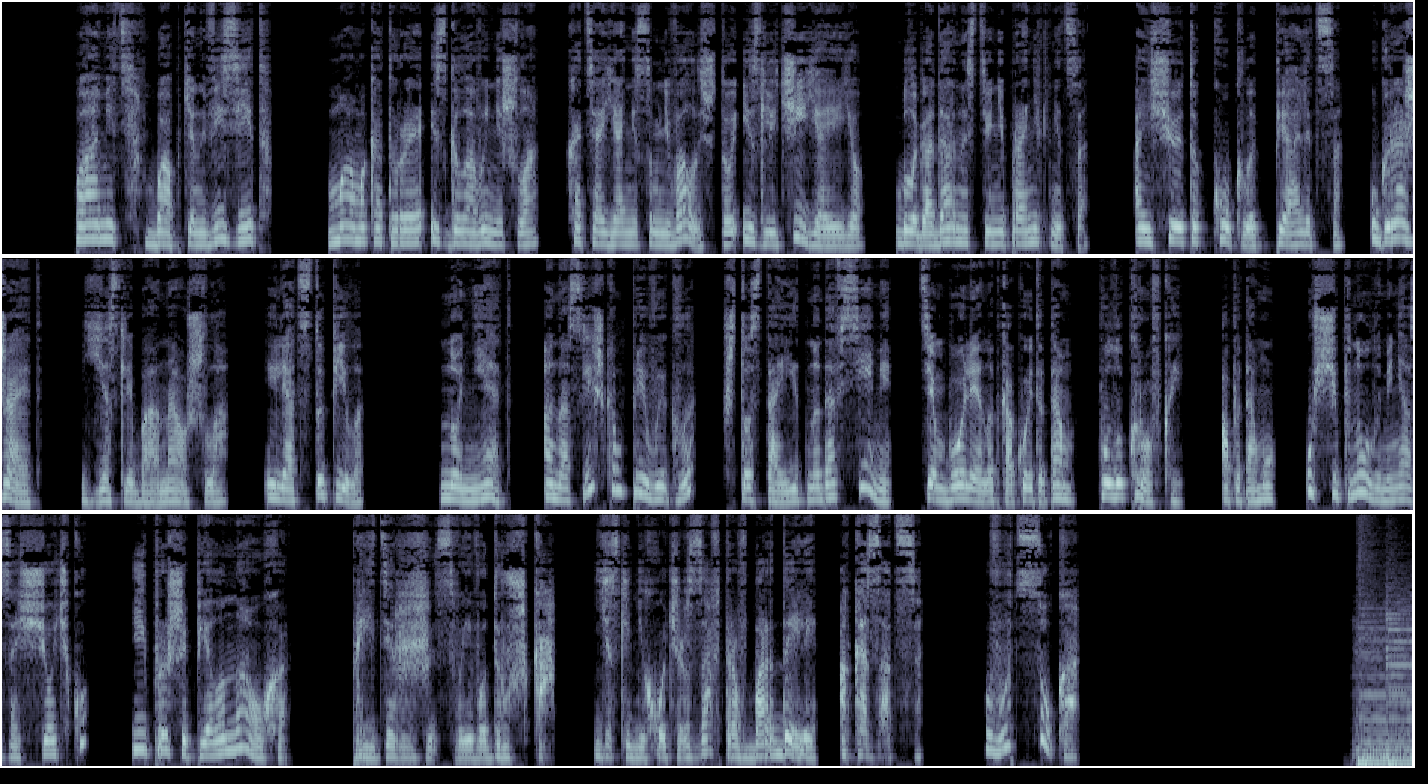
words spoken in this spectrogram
Память, бабкин визит, мама, которая из головы не шла, хотя я не сомневалась, что излечи я ее, благодарностью не проникнется. А еще эта кукла пялится, угрожает, если бы она ушла или отступила. Но нет, она слишком привыкла, что стоит надо всеми, тем более над какой-то там полукровкой, а потому ущипнула меня за щечку и прошипела на ухо. «Придержи своего дружка, если не хочешь завтра в борделе оказаться». Вот сука!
